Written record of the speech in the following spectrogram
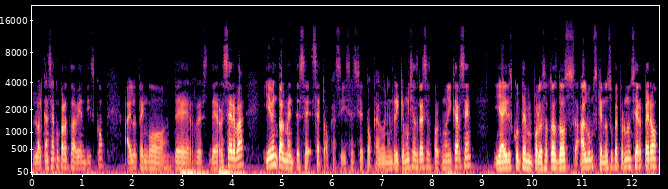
lo alcancé a comprar todavía en disco, ahí lo tengo de, de reserva y eventualmente se, se toca, sí, se, se toca. Don Enrique, muchas gracias por comunicarse y ahí discúlpenme por los otros dos álbums que no supe pronunciar, pero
